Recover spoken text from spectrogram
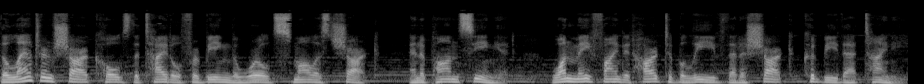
The lantern shark holds the title for being the world's smallest shark, and upon seeing it, one may find it hard to believe that a shark could be that tiny.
